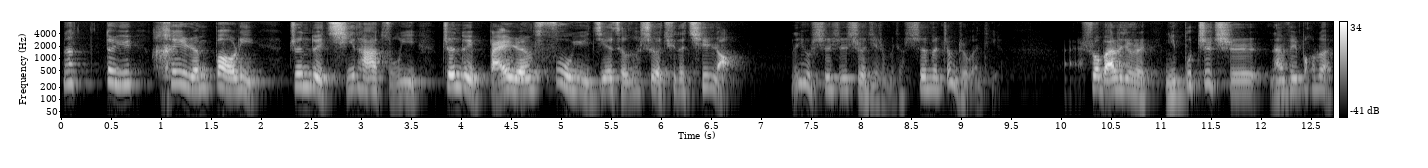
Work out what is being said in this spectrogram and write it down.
那对于黑人暴力、针对其他族裔、针对白人富裕阶层和社区的侵扰，那又深深涉及什么叫身份政治问题？哎说白了就是你不支持南非暴乱，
